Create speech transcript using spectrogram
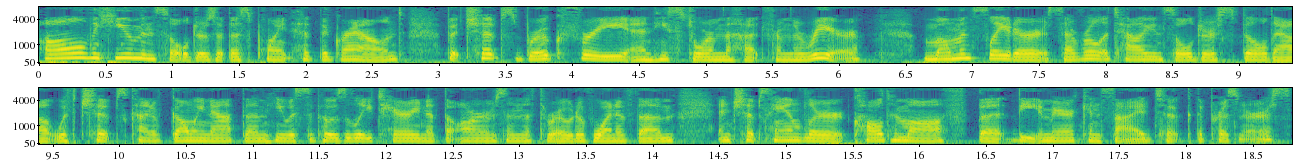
All the human soldiers at this point hit the ground, but Chips broke free and he stormed the hut from the rear. Moments later, several Italian soldiers spilled out with Chips kind of going at them. He was supposedly tearing at the arms and the throat of one of them, and Chips' handler called him off, but the American side took the prisoners.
